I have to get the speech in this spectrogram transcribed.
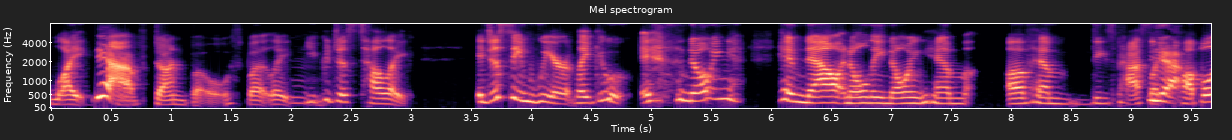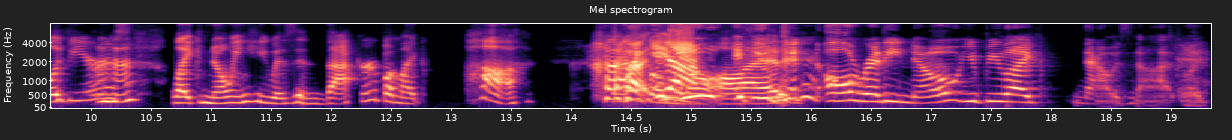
like Yeah. have done both, but like you Mm. could just tell like it just seemed weird. Like you knowing him now and only knowing him of him these past like Yeah. couple of years, Mhm. like knowing he was in that group, I'm like, huh. If, yeah you, if you didn't already know, you'd be like, now is not. Like,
